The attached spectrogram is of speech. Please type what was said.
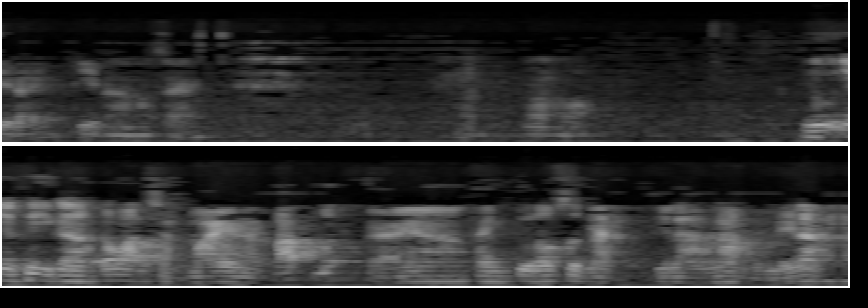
thì đấy thì là nó sẽ đó. ví dụ như khi các bạn chẳng may là tắt mất cái à, thanh tool option này thì làm nào để lấy lại?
